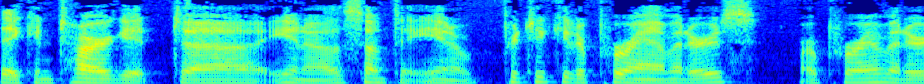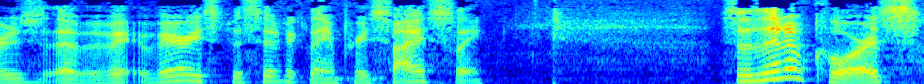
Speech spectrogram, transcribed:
They can target uh, you know something you know particular parameters or perimeters uh, very specifically and precisely. So then, of course,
